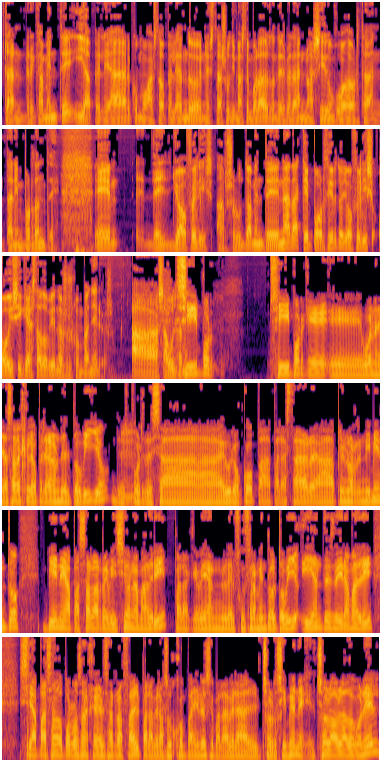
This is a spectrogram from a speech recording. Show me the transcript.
tan ricamente y a pelear como ha estado peleando en estas últimas temporadas, donde es verdad no ha sido un jugador tan, tan importante. Eh, de Joao Félix, absolutamente nada, que por cierto, Joao Félix hoy sí que ha estado viendo a sus compañeros. A Saúl también. Sí, por, Sí, porque, eh, bueno, ya sabes que le operaron del tobillo después de esa Eurocopa para estar a pleno rendimiento. Viene a pasar la revisión a Madrid para que vean el funcionamiento del tobillo y antes de ir a Madrid se ha pasado por Los Ángeles de San Rafael para ver a sus compañeros y para ver al Cholo Simeone. El Cholo ha hablado con él,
